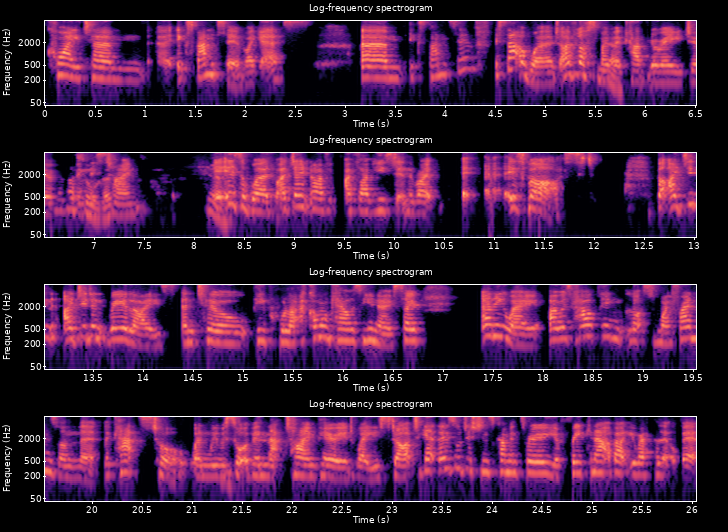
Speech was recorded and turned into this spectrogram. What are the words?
quite um, expansive i guess. Um, expansive? Is that a word? I've lost my yeah. vocabulary during this time. Yeah. it is a word but i don't know if, if i've used it in the right it's vast. But i didn't i didn't realize until people were like oh, come on Kels you know. So anyway i was helping lots of my friends on the the cats tour when we were mm. sort of in that time period where you start to get those auditions coming through you're freaking out about your rep a little bit.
